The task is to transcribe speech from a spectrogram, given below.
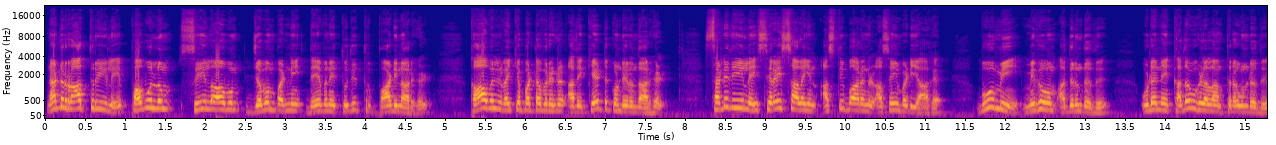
நடு ராத்திரியிலே பவுலும் சீலாவும் ஜெபம் பண்ணி தேவனை துதித்து பாடினார்கள். காவலில் வைக்கப்பட்டவர்கள் அதை கேட்டுக்கொண்டிருந்தார்கள் சடிதியிலே சிறைசாலையின் அஸ்திபாரங்கள் அசையும்படியாக பூமி மிகவும் அதிர்ந்தது. உடனே கதவுகளெல்லாம் திறவுண்டது.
